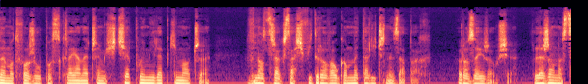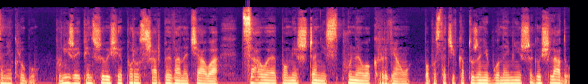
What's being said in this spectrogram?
Trudem otworzył posklejane czymś ciepłym i lepkim oczy. W nozdrzach zaświdrował go metaliczny zapach. Rozejrzał się. Leżał na scenie klubu. Poniżej piętrzyły się porozszarpywane ciała. Całe pomieszczenie spłynęło krwią. Po postaci w kapturze nie było najmniejszego śladu.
